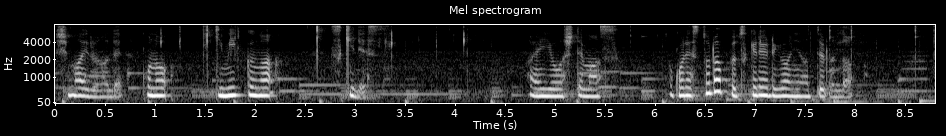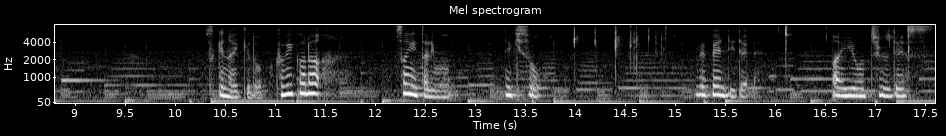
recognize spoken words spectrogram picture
しまえるのでこのギミックが好きです。愛用してます。これストラップつけれるようになってるんだ。つけないけど首から下げたりもできそう。これ便利で愛用中です。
